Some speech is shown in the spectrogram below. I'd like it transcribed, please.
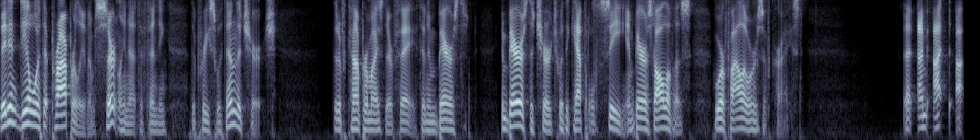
They didn't deal with it properly, and I'm certainly not defending the priests within the church that have compromised their faith and embarrassed embarrassed the church with a capital C, embarrassed all of us who are followers of Christ. I, I, I,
